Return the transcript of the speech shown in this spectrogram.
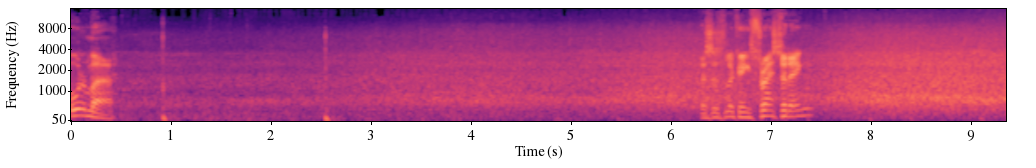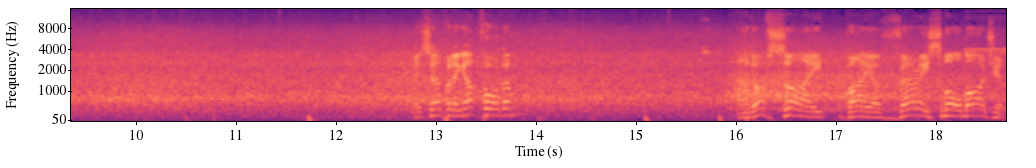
Ulmer. This is looking threatening. It's opening up for them. And offside by a very small margin.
